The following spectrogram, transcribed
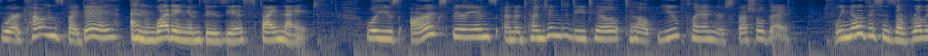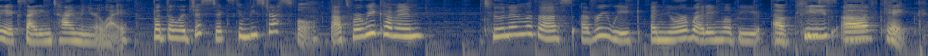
We're accountants by day and wedding enthusiasts by night. We'll use our experience and attention to detail to help you plan your special day. We know this is a really exciting time in your life, but the logistics can be stressful. That's where we come in. Tune in with us every week, and your wedding will be a piece, piece of cake.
